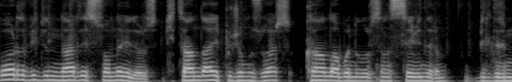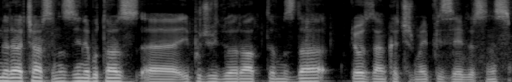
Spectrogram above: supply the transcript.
Bu arada videonun neredeyse sonuna geliyoruz. İki tane daha ipucumuz var. Kanala abone olursanız sevinirim. Bildirimleri açarsanız yine bu tarz e, ipucu videoları attığımızda gözden kaçırmayıp izleyebilirsiniz.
